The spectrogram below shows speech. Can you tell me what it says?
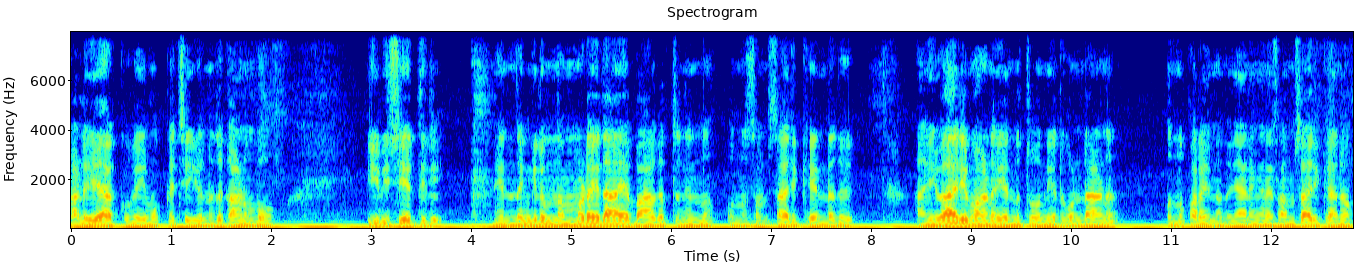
കളിയാക്കുകയും ഒക്കെ ചെയ്യുന്നത് കാണുമ്പോൾ ഈ വിഷയത്തിൽ എന്തെങ്കിലും നമ്മുടേതായ ഭാഗത്ത് നിന്ന് ഒന്ന് സംസാരിക്കേണ്ടത് അനിവാര്യമാണ് എന്ന് തോന്നിയത് കൊണ്ടാണ് ഒന്ന് പറയുന്നത്. ഞാൻ എങ്ങനെ സംസാരിക്കാനോ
